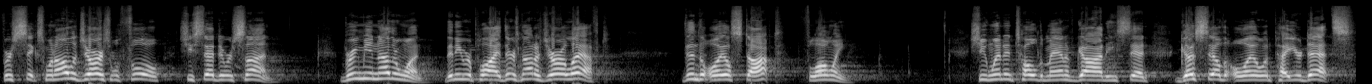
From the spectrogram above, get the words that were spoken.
Verse 6 When all the jars were full, she said to her son, Bring me another one. Then he replied, There's not a jar left. Then the oil stopped flowing. She went and told the man of God, he said, Go sell the oil and pay your debts.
